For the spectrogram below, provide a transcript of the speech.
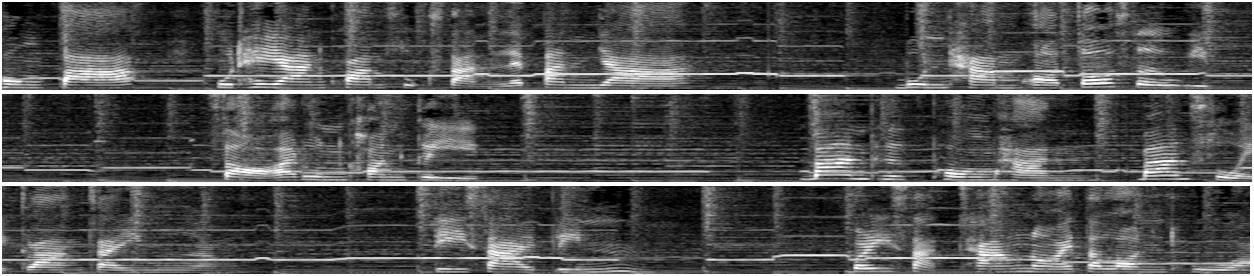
สีพงปาร์ค อุทยานความสุขสันต์และปัญญา บุญธรรมออโต้เซอร์วิสสออรุณคอนกรีต บ้านพึกพงพันธ์บ้านสวยกลางใจเมือง ดีไซน์ปริ้น บริษัทช้างน้อยตลอนทัวร์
